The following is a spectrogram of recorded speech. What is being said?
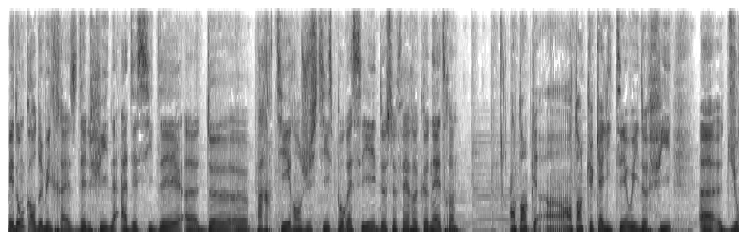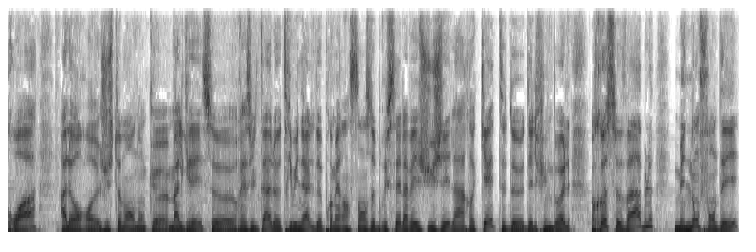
Et donc en 2013, Delphine a décidé euh, de euh, partir en justice pour essayer de se faire reconnaître en tant que en tant que qualité oui de fille euh, du roi. Alors euh, justement donc euh, malgré ce résultat, le tribunal de première instance de Bruxelles avait jugé la requête de Delphine Boel recevable mais non fondée.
